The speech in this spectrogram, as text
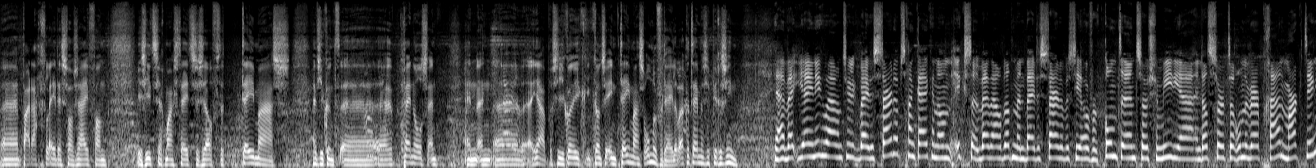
een paar dagen geleden zo zei van... Je ziet zeg maar steeds dezelfde thema's. Je kunt panels en... en, en eh, ja, precies. Je je kunt ze in thema's onderverdelen. Welke thema's heb je gezien? Ja, wij, jij en ik waren natuurlijk bij de start-ups gaan kijken. En dan, ik, wij waren op dat moment bij de start-ups die over content, social media en dat soort eh, onderwerpen gaan, marketing.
